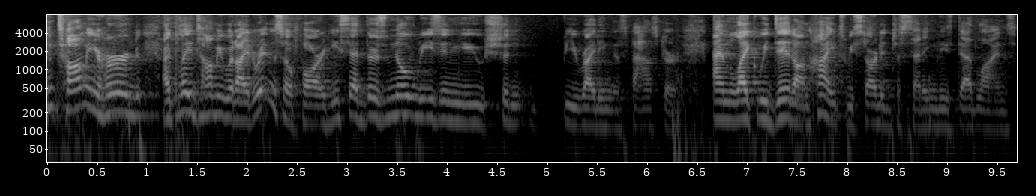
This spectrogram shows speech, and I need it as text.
and Tommy heard, I played Tommy what I'd written so far, and he said, There's no reason you shouldn't be writing this faster. And like we did on Heights, we started just setting these deadlines.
